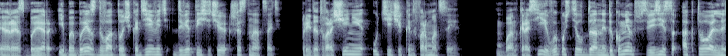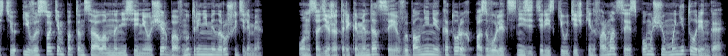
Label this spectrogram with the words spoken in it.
РСБР и ББС 2.9 2016. Предотвращение утечек информации. Банк России выпустил данный документ в связи с актуальностью и высоким потенциалом нанесения ущерба внутренними нарушителями. Он содержит рекомендации, выполнение которых позволит снизить риски утечки информации с помощью мониторинга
